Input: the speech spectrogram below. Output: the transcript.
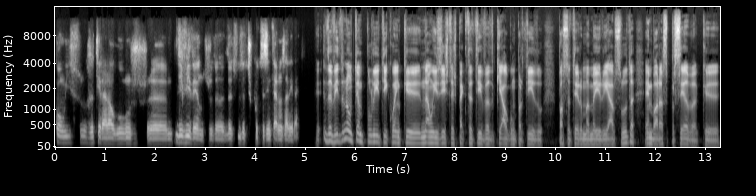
com isso retirar alguns uh, dividendos de, de, de disputas internas à direita. David, num tempo político em que não existe a expectativa de que algum partido possa ter uma maioria absoluta, embora se perceba que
